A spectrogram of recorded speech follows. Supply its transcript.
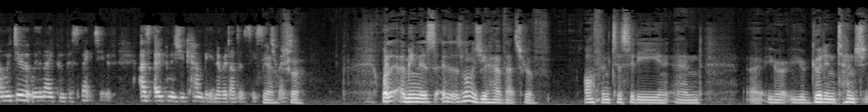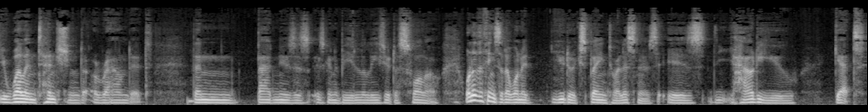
and we do it with an open perspective, as open as you can be in a redundancy situation. Yeah, sure. Well, I mean, as as long as you have that sort of authenticity and, and uh, your your good intention, you're well intentioned around it, then bad news is, is going to be a little easier to swallow. One of the things that I wanted you to explain to our listeners is the, how do you get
